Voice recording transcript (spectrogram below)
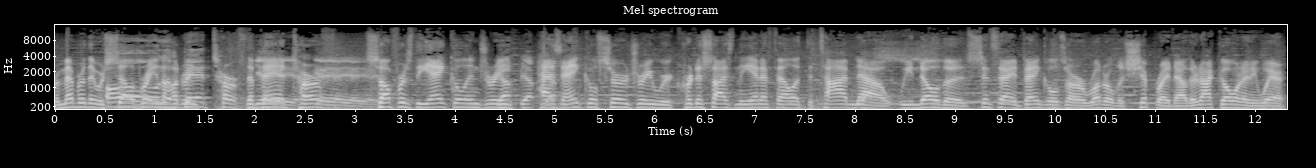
Remember they were Oh, celebrating the the 100 bad turf. The Yeah, bad yeah, turf Yeah, suffers the ankle injury, Yep, yep, has yep. ankle surgery. We were criticizing the NFL at the time. Now we know the Cincinnati Bengals are a rudderless ship right now. They're not going anywhere.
